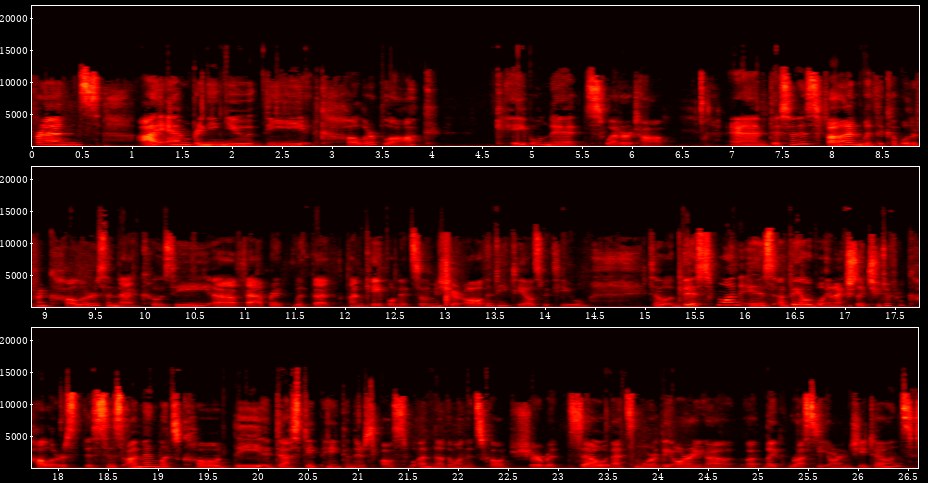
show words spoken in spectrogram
friends, I am bringing you the Color Block Cable Knit Sweater Top. And this one is fun with a couple different colors and that cozy uh, fabric with the fun cable knit. So let me share all the details with you. So this one is available in actually two different colors. This is, I'm in what's called the Dusty Pink and there's also another one that's called Sherbet. So that's more of the orange, uh, uh, like rusty orangey tones.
